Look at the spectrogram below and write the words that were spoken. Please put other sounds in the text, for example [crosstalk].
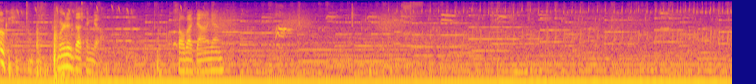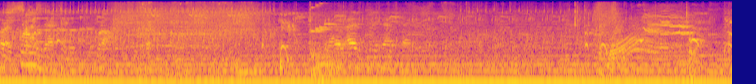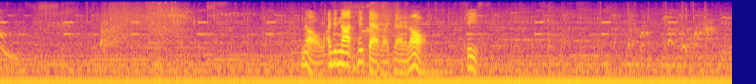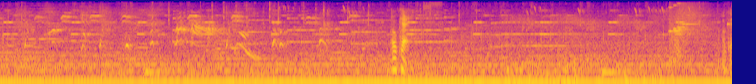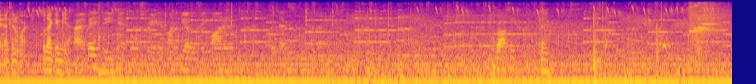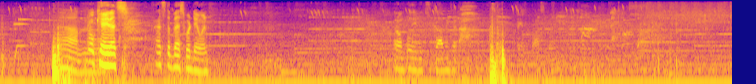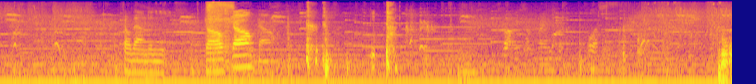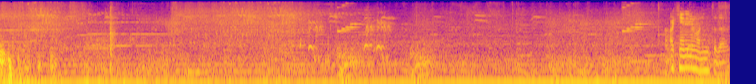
Okay. Where did that thing go? Fell back down again? No, I did not hit that like that at all. Jeez. Okay. Okay, that didn't work. But that gave me a Alright, basically you can't full screen it on if you have a big monitor. But that's crossing. Okay. Ah, man. Okay, that's that's the best we're doing. I don't believe it's dropping. To, Fell down, didn't it? Go, go, go. I can't even run into those.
